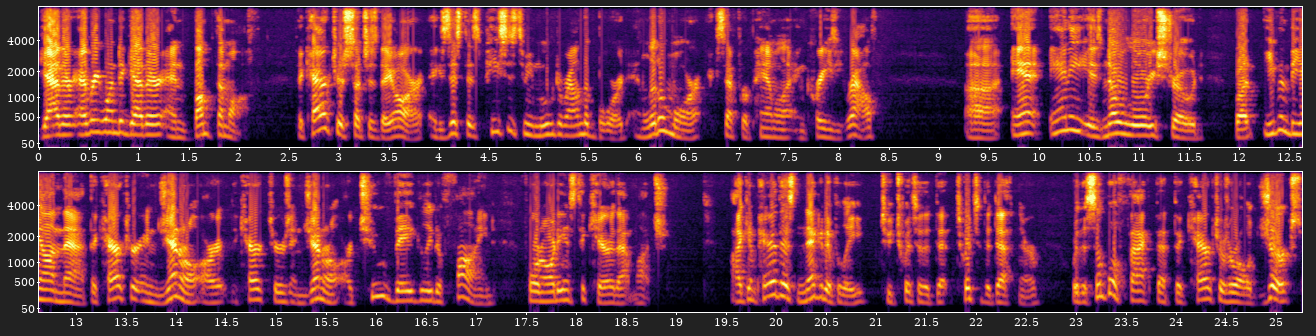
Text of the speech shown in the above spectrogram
Gather everyone together and bump them off. The characters, such as they are, exist as pieces to be moved around the board and little more, except for Pamela and Crazy Ralph. Uh, An- Annie is no Laurie Strode, but even beyond that, the character in general are the characters in general are too vaguely defined for an audience to care that much. I compare this negatively to Twitch of the, De- Twitch of the Death Nerve, where the simple fact that the characters are all jerks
